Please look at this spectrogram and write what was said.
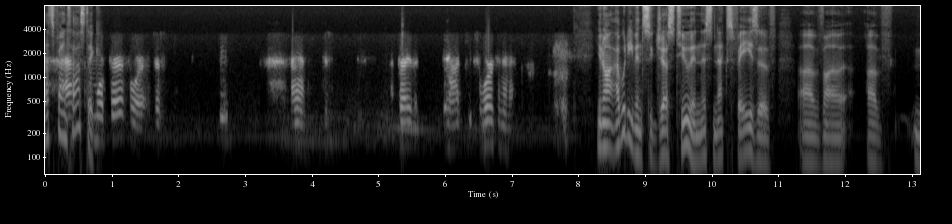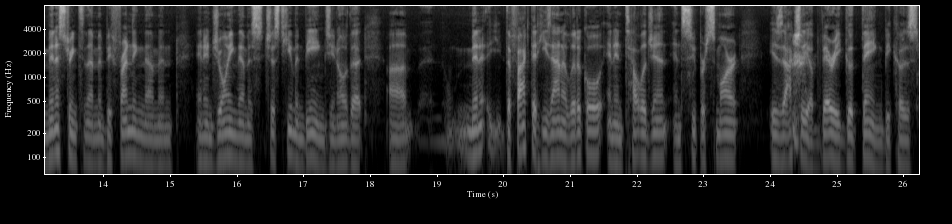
That's fantastic. more prayer for it. Just keep, man, just I pray that God keeps working in it. You know, I would even suggest too in this next phase of of uh, of ministering to them and befriending them and and enjoying them as just human beings. You know that um, min- the fact that he's analytical and intelligent and super smart is actually a very good thing because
